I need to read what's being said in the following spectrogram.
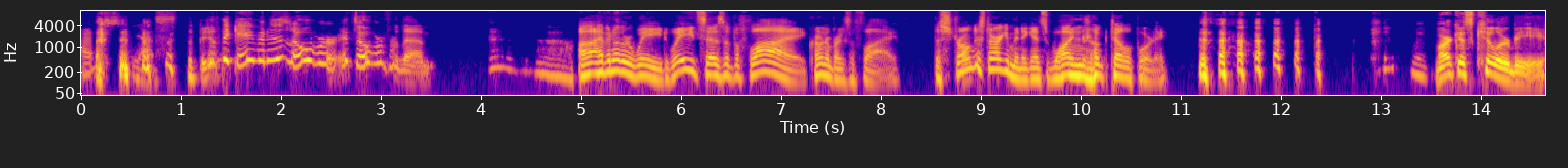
Yes. yes. The bit of the game, it is over. It's over for them. Uh, I have another Wade. Wade says of a fly, Cronenberg's a fly, the strongest argument against wine drunk teleporting. Marcus Killerby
